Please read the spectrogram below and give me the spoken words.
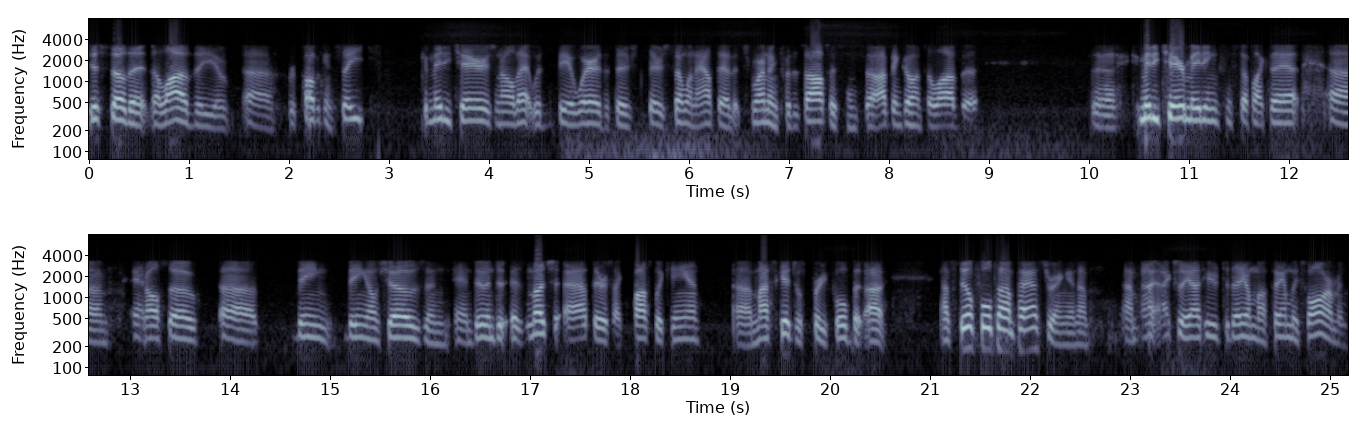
just so that a lot of the uh, Republican seats, committee chairs, and all that would be aware that there's there's someone out there that's running for this office. And so I've been going to a lot of the the committee chair meetings and stuff like that, um, and also uh, being being on shows and and doing as much out there as I possibly can. Uh, my schedule's pretty full, but I I'm still full time pastoring, and I'm I'm actually out here today on my family's farm and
